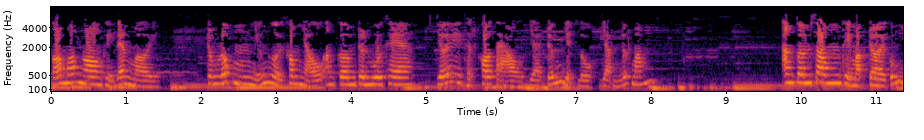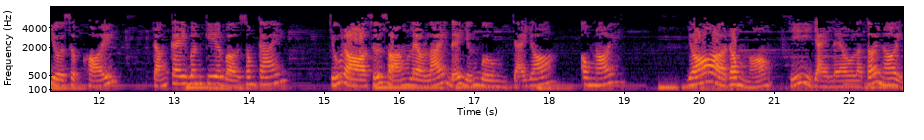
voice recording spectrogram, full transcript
có món ngon thì đem mời. Trong lúc những người không nhậu ăn cơm trên mui khe với thịt kho tàu và trứng vịt luộc dầm nước mắm. Ăn cơm xong thì mặt trời cũng vừa sụp khỏi, trận cây bên kia bờ sông cái. Chủ đò sửa soạn lèo lái để dựng buồm chạy gió. Ông nói, gió rông ngọn, chỉ dài lèo là tới nơi.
